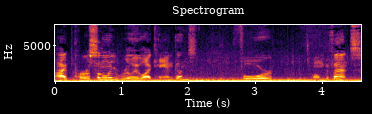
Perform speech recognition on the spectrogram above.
I personally really like handguns for home defense.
